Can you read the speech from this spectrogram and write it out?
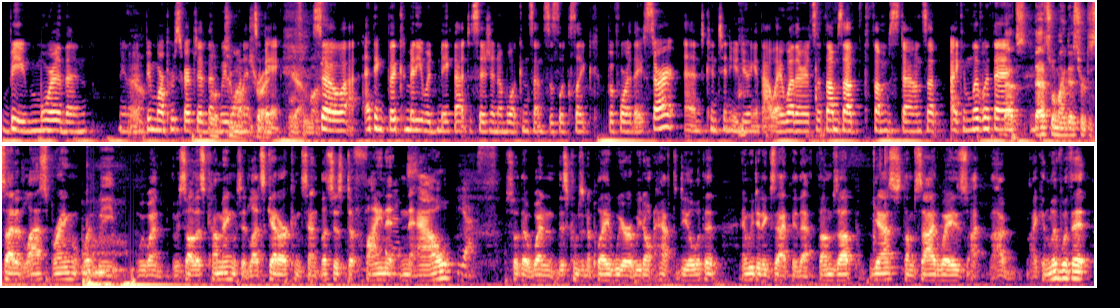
would be more than You know, Yeah. it'd be more prescriptive than we want much, it to right? be. Yeah. So I think the committee would make that decision of what consensus looks like before they start and continue doing it that way. Whether it's a thumbs up, thumbs down, so I can live with it. That's that's what my district decided last spring when we we went we saw this coming. We said let's get our consent. Let's just define it Yes. now, yes. so that when this comes into play, we are we don't have to deal with it. And we did exactly that. Thumbs up, yes. Thumbs sideways, I I, I can live with it.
